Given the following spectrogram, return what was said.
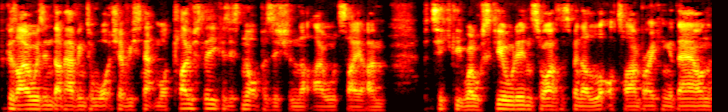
because I always end up having to watch every snap more closely because it's not a position that I would say I'm particularly well skilled in. So I have to spend a lot of time breaking it down.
